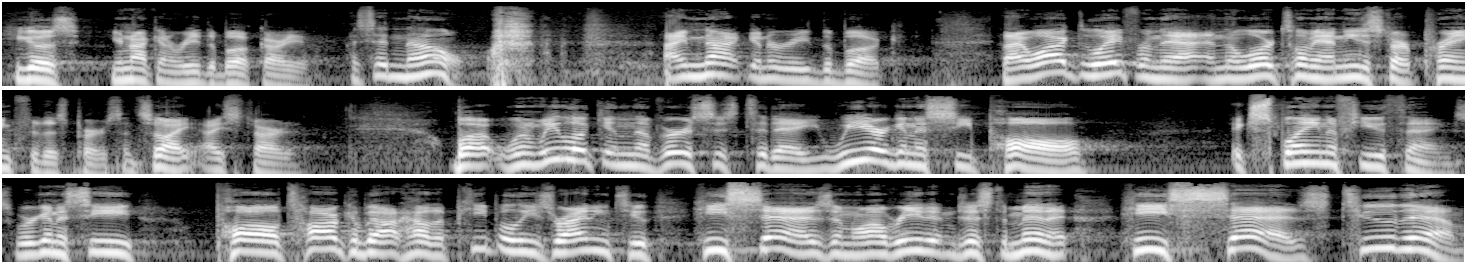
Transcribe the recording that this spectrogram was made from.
He goes, You're not going to read the book, are you? I said, No, I'm not going to read the book. And I walked away from that, and the Lord told me I need to start praying for this person. So I, I started. But when we look in the verses today, we are going to see Paul explain a few things. We're going to see Paul talk about how the people he's writing to, he says, and I'll read it in just a minute, he says to them,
